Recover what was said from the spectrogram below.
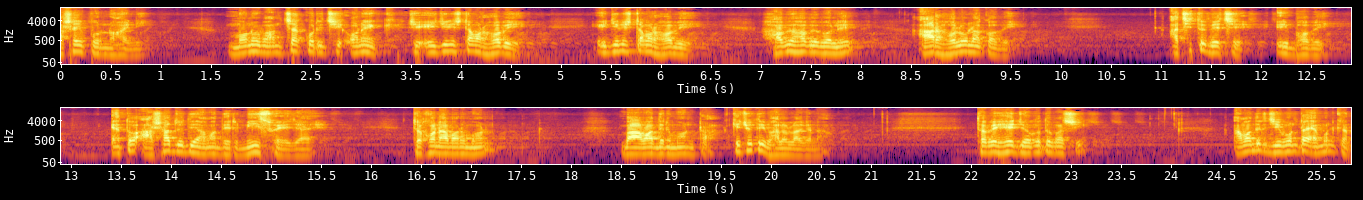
আশাই পূর্ণ হয়নি। মনোবাঞ্ছা করেছি অনেক যে এই জিনিসটা আমার হবে, এই জিনিসটা আমার হবে হবে হবে বলে আর হলো না কবে? আছি তো বেঁচে এই ভবে। এত আশা যদি আমাদের মিস হয়ে যায়, তখন আমার মন বা আমাদের মনটা কিছুতেই ভালো লাগে না। তবে হে জগতবাসী আমাদের জীবনটা এমন কেন?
